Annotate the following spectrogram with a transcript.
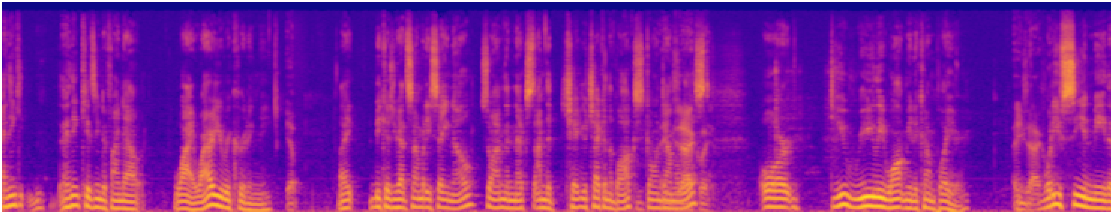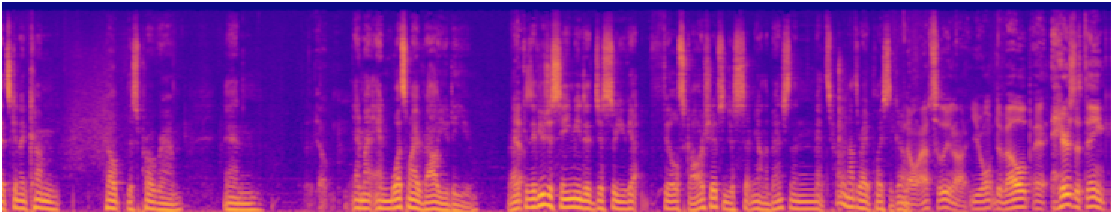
I think I think kids need to find out why. Why are you recruiting me? Yep. Like because you had somebody say no, so I'm the next. I'm the check. You're checking the box, going down the list, or do you really want me to come play here? Exactly. What do you see in me that's going to come help this program, and. And my and what's my value to you, right? Yep. Because if you're just seeing me to just so you get fill scholarships and just set me on the bench, then that's probably not the right place to go. No, absolutely not. You won't develop. And here's the thing:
